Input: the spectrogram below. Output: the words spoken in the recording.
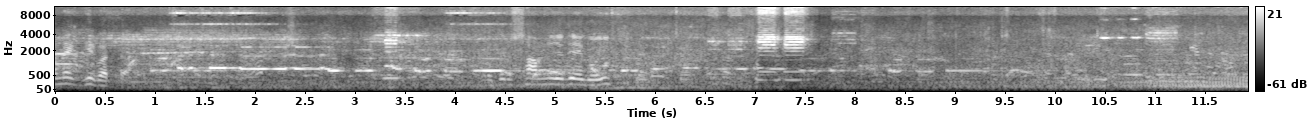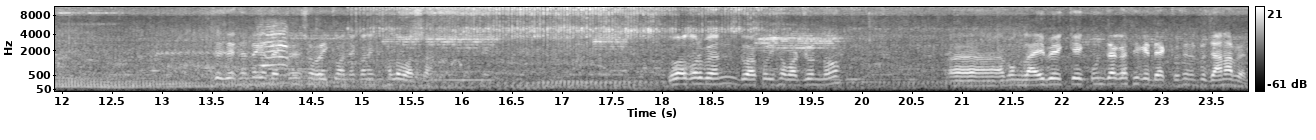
অনেক ভিড়ভাট্টা। একটু সামনে যদি এগোই। যেখান থেকে দেখবেন সবাইকে অনেক অনেক ভালোবাসা। দোয়া করবেন, দোয়া করি সবার জন্য। এবং লাইভে কে কোন জায়গা থেকে দেখতেছেন একটু জানাবেন।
